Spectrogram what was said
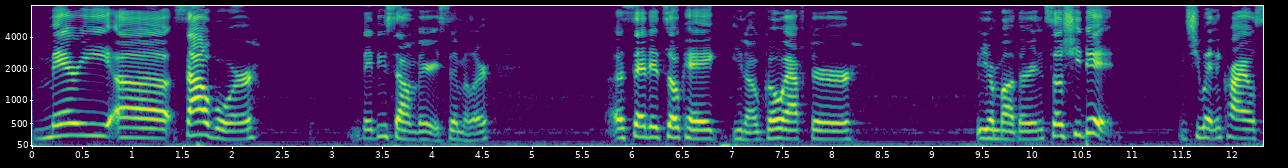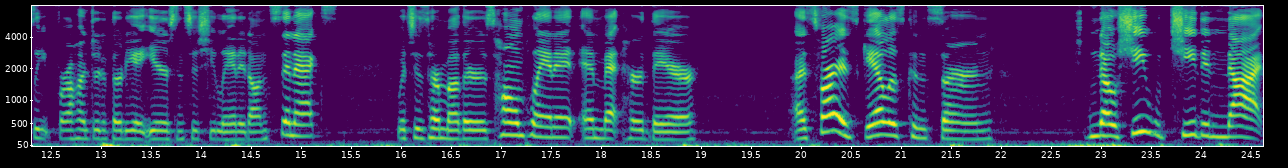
Hari uh, Salvor, they do sound very similar, uh, said it's okay, you know, go after your mother. And so she did. And she went in cryo sleep for 138 years until she landed on Synnax, which is her mother's home planet, and met her there. As far as Gaal is concerned, no, she she did not.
